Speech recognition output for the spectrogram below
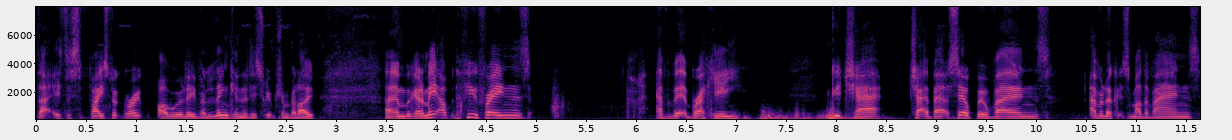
that is the Facebook group. I will leave a link in the description below. And um, we're going to meet up with a few friends, have a bit of brekkie, good chat, chat about self-built vans, have a look at some other vans.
